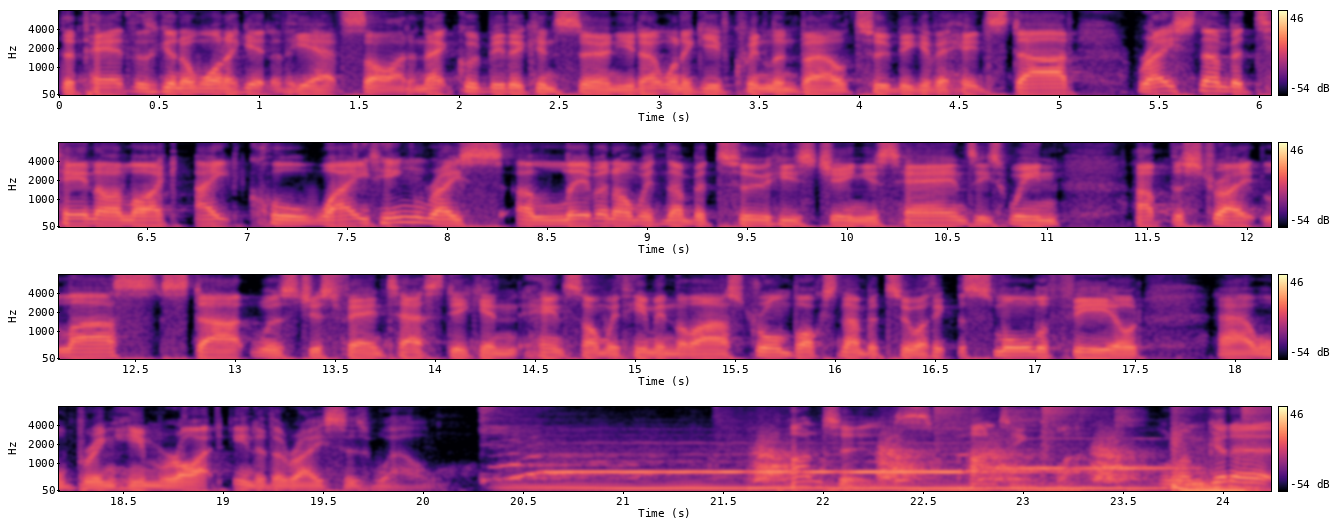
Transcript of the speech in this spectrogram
the Panthers going to want to get to the outside, and that could be the concern. You don't want to give Quinlan Bale too big of a head start. Race number 10, I like 8 call waiting. Race 11, I'm with number 2, his genius hands. His win up the straight last start was just fantastic, and hence I'm with him in the last. Drawn box number 2, I think the smaller field uh, will bring him right into the race as well. Punters Punting Club. Well, I'm going to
